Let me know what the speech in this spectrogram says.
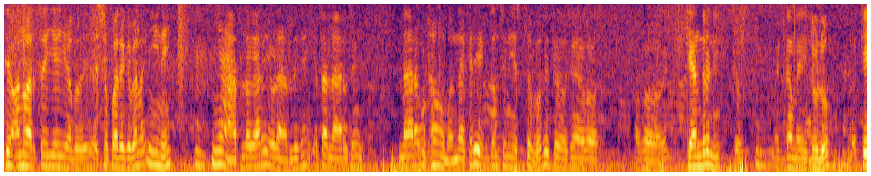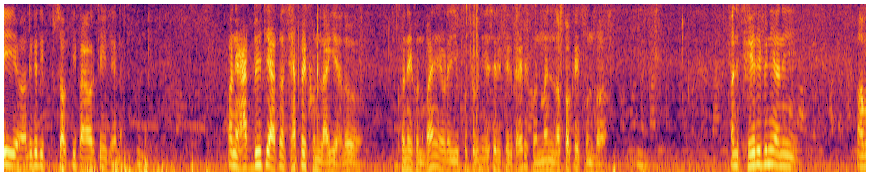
त्यो अनुहार चाहिँ यही अब यसो परेको बेला यहीँ नै। यहाँ हात लगाएर एउटा हातले चाहिँ यता लाएर चाहिँ लाएर उठाउँ भन्दाखेरि एकदम चाहिँ यस्तो भयो कि त्यो चाहिँ अब अब केन्द्र नि त्यो एकदमै लुलो। केही अलिकति शक्ति पावर केही थिएन। अनि हात दुइटै हातमा छ्याप्पै खुन लागिहाल्यो। खुनै खुन भयो एउटा यो खुट्टो पनि यसरी टेक्दाखेरि खुनमा नि लपक्कै खुन भयो। अनि फेरि पनि अनि अब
